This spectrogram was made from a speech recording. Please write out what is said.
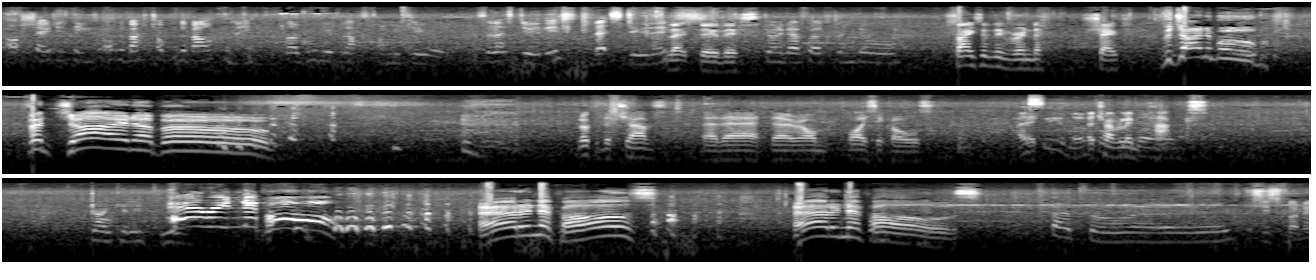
are shading things off the back top of the balcony, like we did last time we do it. So let's do this. Let's do this. Let's do this. Do you want to go first, Brenda, or? Say something, Verinda. Shout. Vagina boob! Vagina boob! Look at the chavs. They're there. They're on bicycles. I see local They're travelling people. packs. Go on, kitty. Hairy nipple! Hairy nipples! Hairy nipples! That's hilarious. This is funny.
